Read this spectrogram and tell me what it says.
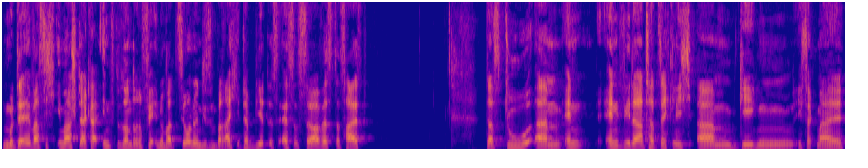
ein Modell, was sich immer stärker, insbesondere für Innovationen in diesem Bereich etabliert, ist as a Service. Das heißt, dass du ähm, en entweder tatsächlich ähm, gegen, ich sag mal,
